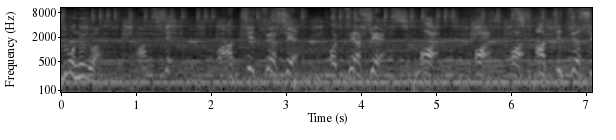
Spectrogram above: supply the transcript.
ズボン脱ぐわ。あっち。あっち、つやし。おい、つやし。おい。おい。おい。あっち、つやし。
